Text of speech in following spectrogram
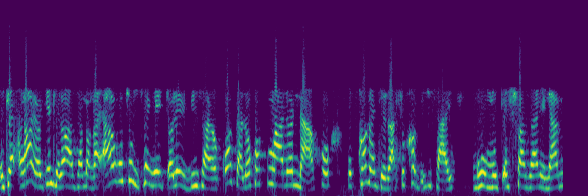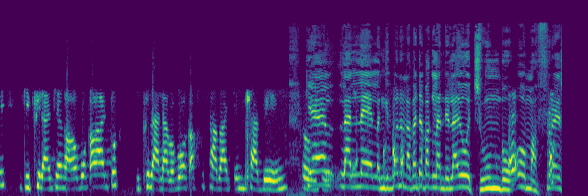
Nge- ngayo yonke indlela ongazama ngayo. Awukuthi ungithenge izitolo ezibizayo kodwa lokho okuncane onakho uqhobe nje kahle ukhombisa ukuthi hayi ngumuntu esifazane nami ngiphila njengawo bonke abantu ngiphila nabo bonke futhi abantu emhlabeni. So, nje, Kuyalalela ngibona nabantu abakulandelayo ojumbo omafresh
